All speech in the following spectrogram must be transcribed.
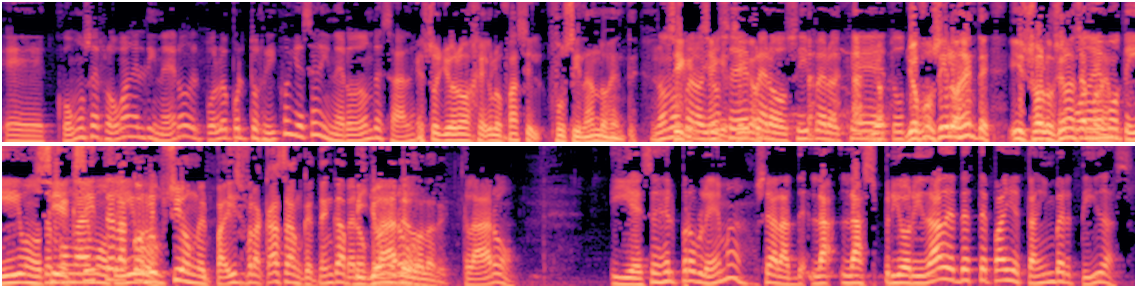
eh, cómo se roban el dinero del pueblo de Puerto Rico y ese dinero de dónde sale. Eso yo lo arreglo fácil fusilando gente. No, no, pero yo sé, pero sí, pero es que yo, fusilo gente y soluciono ese problema. Motivo, no si existe la corrupción, el país fracasa aunque tenga billones de dólares. Claro. Y ese es el problema. O sea, las prioridades de este país están invertidas,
